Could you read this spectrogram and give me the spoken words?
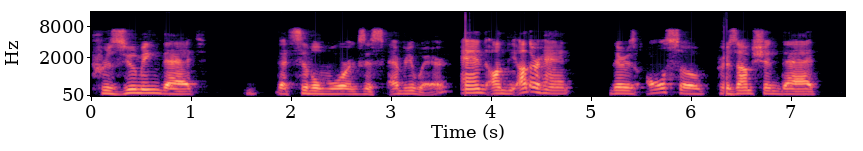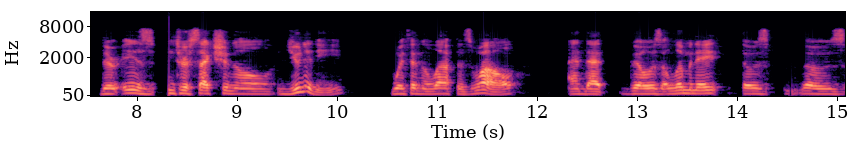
presuming that that civil war exists everywhere, and on the other hand, there is also presumption that there is intersectional unity within the left as well, and that those eliminate those those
